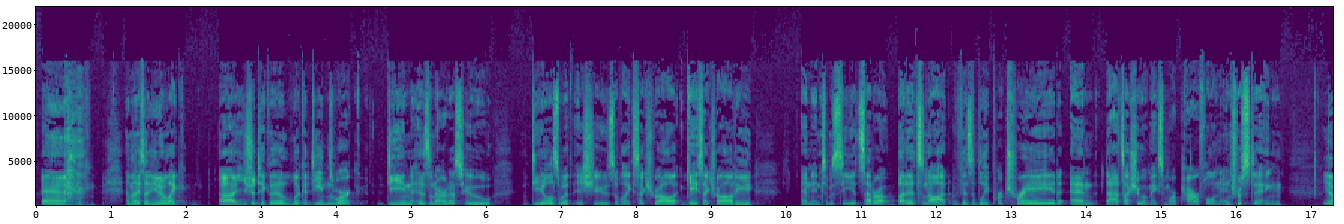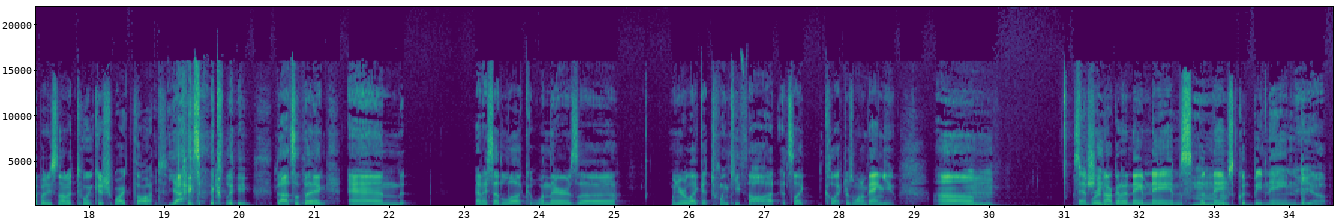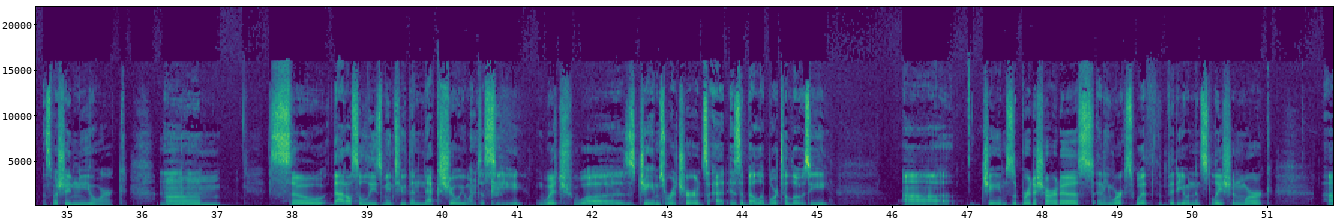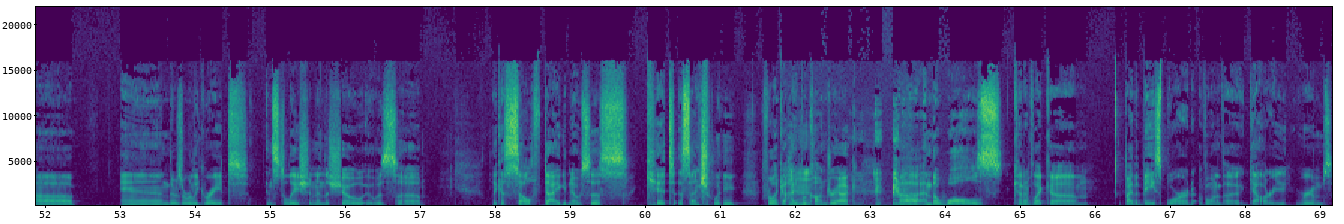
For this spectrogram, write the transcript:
And and then I said, you know, like uh, you should take a look at Dean's work. Dean is an artist who deals with issues of like sexual, gay sexuality, and intimacy, etc. But it's not visibly portrayed, and that's actually what makes it more powerful and interesting. Yeah, but he's not a twinkish white thought. Yeah, exactly. That's the thing. And and I said, look, when there's a when you're like a Twinkie thought, it's like collectors want to bang you. Um And we're not going to name names, but names could be named. yeah, especially in New York. Um, so that also leads me to the next show we went to see, which was James Richards at Isabella Bortolozzi. Uh, James is a British artist, and he works with video and installation work. Uh, and there's a really great installation in the show. It was uh, like a self-diagnosis kit essentially for like a hypochondriac. Uh, and the walls kind of like um, by the baseboard of one of the gallery rooms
